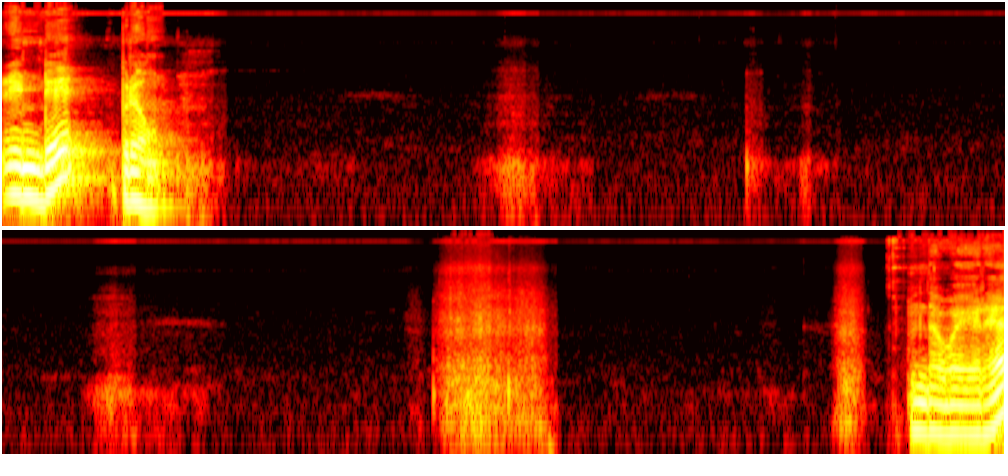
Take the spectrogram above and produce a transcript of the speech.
ரெண்டு ப்ரௌன் இந்த ஒயரை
